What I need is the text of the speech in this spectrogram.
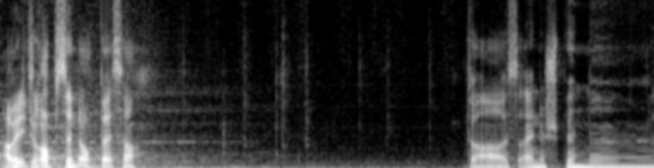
Aber die Drops sind auch besser. Da ist eine Spinne.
